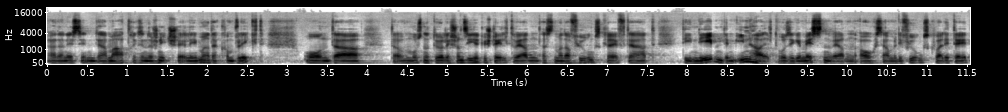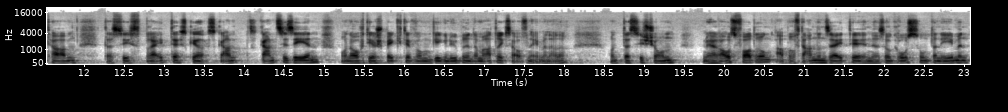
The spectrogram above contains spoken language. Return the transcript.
dann ist in der Matrix, in der Schnittstelle immer der Konflikt. Und äh, da muss natürlich schon sichergestellt werden, dass man da Führungskräfte hat, die neben dem Inhalt, wo sie gemessen werden, auch sagen wir, die Führungsqualität haben, dass sie das Breite, das Ganze sehen und auch die Aspekte vom Gegenüber in der Matrix aufnehmen. Oder? Und das ist schon eine Herausforderung, aber auf der anderen Seite, in so großes Unternehmen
